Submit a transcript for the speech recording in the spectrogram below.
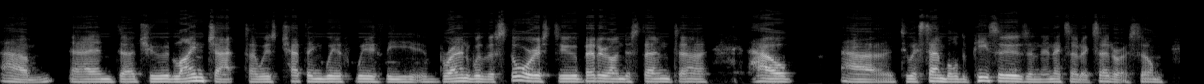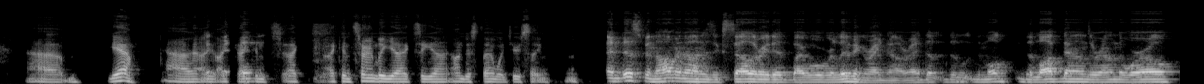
um, and uh, through line chat, I was chatting with, with the brand, with the stores to better understand uh, how uh, to assemble the pieces and, and et cetera, et cetera. So, um, yeah, uh, I, I, I, can, I, I, can certainly actually uh, understand what you're saying. Hmm. And this phenomenon is accelerated by what we're living right now, right? The, the, the, the lockdowns around the world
